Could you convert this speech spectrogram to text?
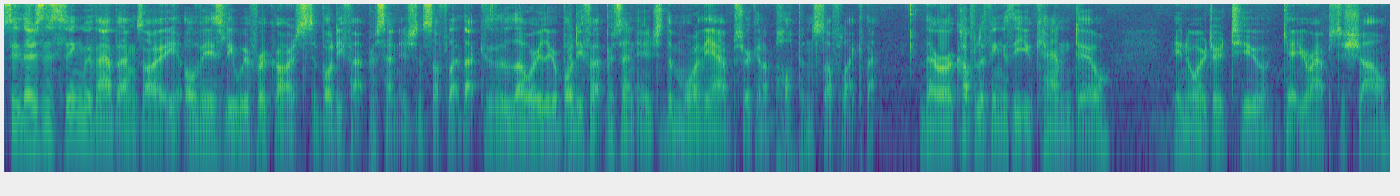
So there's this thing with ab anxiety, obviously with regards to body fat percentage and stuff like that, because the lower your body fat percentage, the more the abs are going to pop and stuff like that. There are a couple of things that you can do in order to get your abs to show.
